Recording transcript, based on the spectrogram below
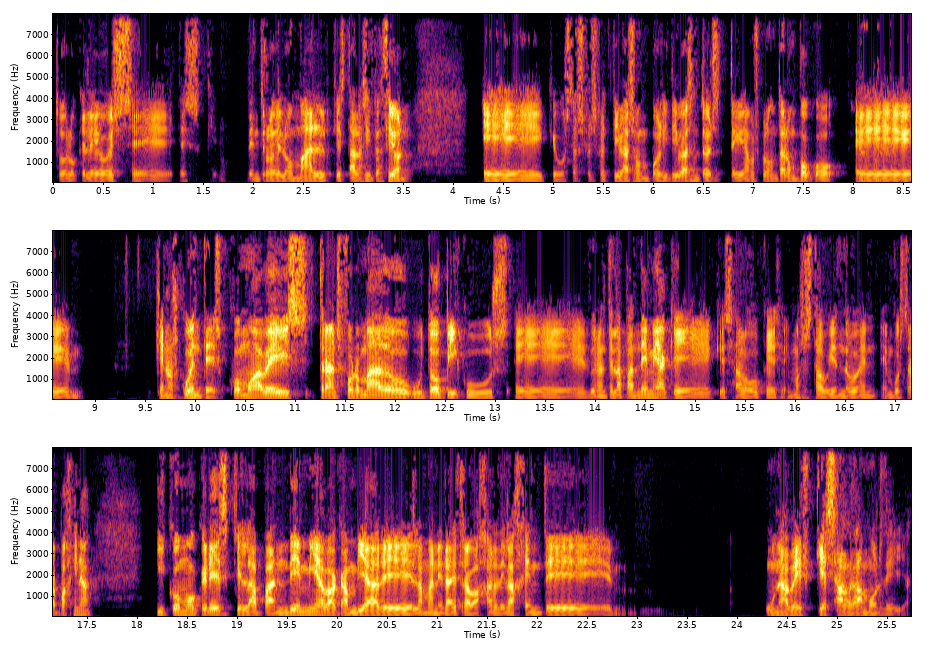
todo lo que leo es, que dentro de lo mal que está la situación, eh, que vuestras perspectivas son positivas. Entonces, te queríamos preguntar un poco eh, que nos cuentes cómo habéis transformado Utopicus eh, durante la pandemia, que, es algo que hemos estado viendo en, vuestra página, y cómo crees que la pandemia va a cambiar la manera de trabajar de la gente una vez que salgamos de ella.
